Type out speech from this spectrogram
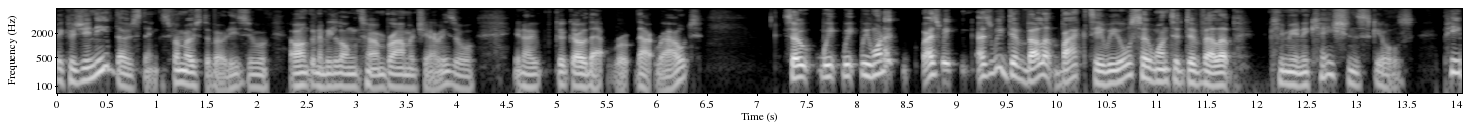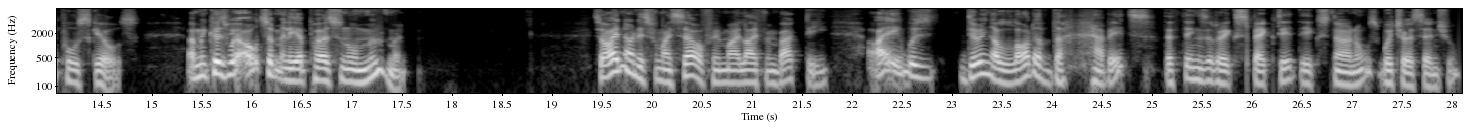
because you need those things for most devotees who aren't going to be long-term brahmacharis or you know could go that that route. So we, we, we want to as we as we develop bhakti we also want to develop communication skills people skills I mean, because we're ultimately a personal movement. So I noticed for myself in my life in Bhakti, I was doing a lot of the habits, the things that are expected, the externals, which are essential.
